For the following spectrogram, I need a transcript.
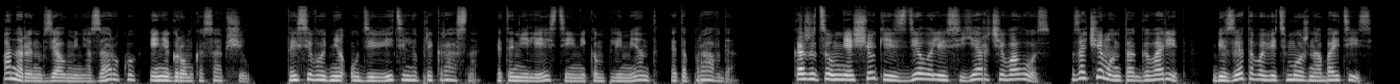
а Нарен взял меня за руку и негромко сообщил. «Ты сегодня удивительно прекрасна. Это не лесть и не комплимент, это правда. Кажется, у меня щеки сделались ярче волос. Зачем он так говорит? Без этого ведь можно обойтись.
